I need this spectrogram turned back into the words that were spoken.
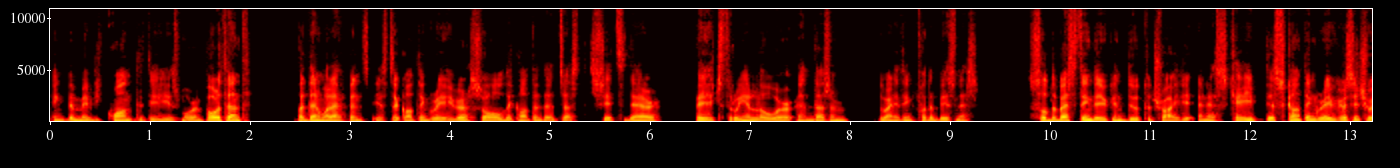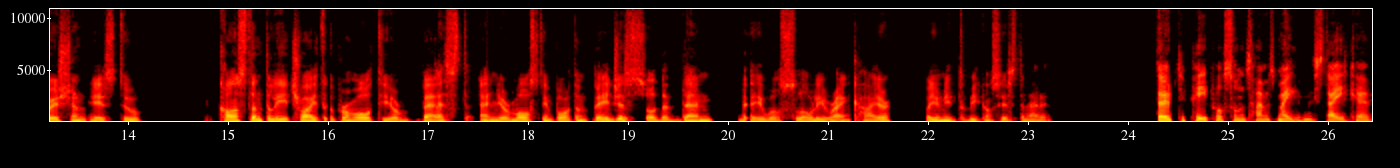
think that maybe quantity is more important. But then what happens is the content graveyard. So all the content that just sits there page three and lower and doesn't do anything for the business. So the best thing that you can do to try and escape this content graveyard situation is to constantly try to promote your best and your most important pages so that then they will slowly rank higher, but you need to be consistent at it. So do people sometimes make the mistake of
